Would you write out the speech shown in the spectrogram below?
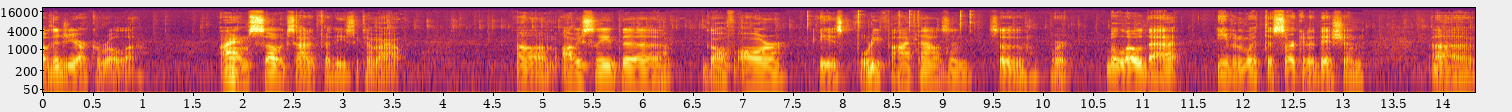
of the GR Corolla. I am so excited for these to come out. Um, obviously, the Golf R is forty five thousand, so we're below that, even with the Circuit Edition. Um,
